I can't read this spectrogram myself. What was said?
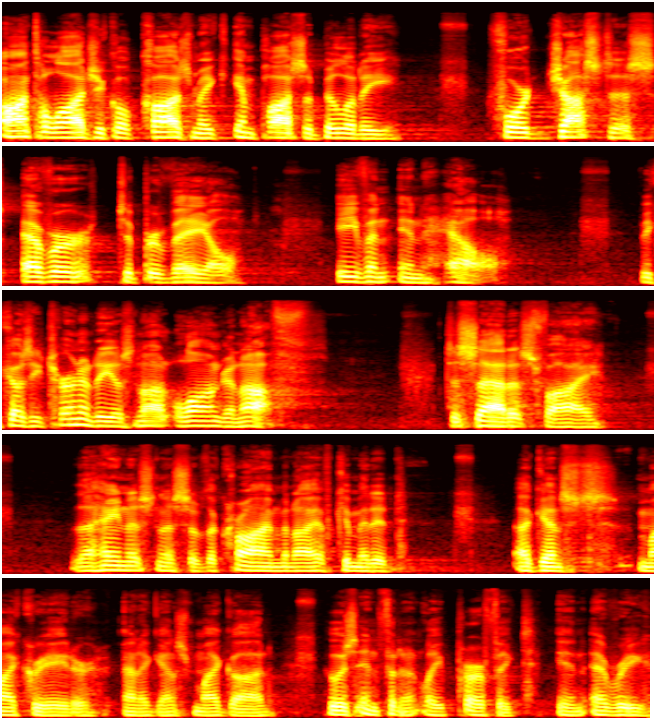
ontological cosmic impossibility for justice ever to prevail, even in hell, because eternity is not long enough to satisfy the heinousness of the crime that I have committed against my Creator and against my God, who is infinitely perfect in every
